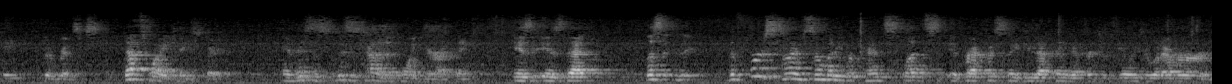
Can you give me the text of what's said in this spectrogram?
take the risks. That's why it takes faith. And this is this is kind of the point here, I think, is is that listen the first time somebody repents, let's at breakfast they do that thing that hurt their feelings or whatever,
